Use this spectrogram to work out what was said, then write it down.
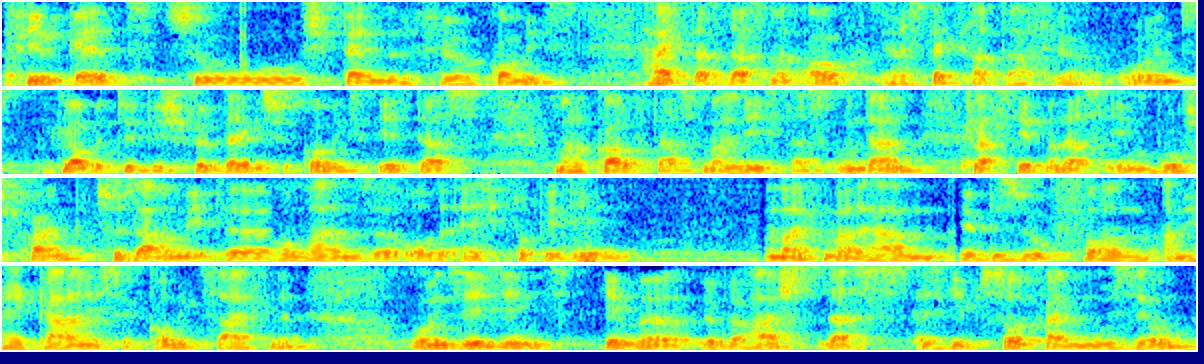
viel Geld zu spenden für Comics, heißt das, dass man auch Respekt hat dafür. Und ich glaube, typisch für belgische Comics ist, dass man kauft das, man liest das und dann klassiert man das im Buchschrank zusammen mit äh, Romanze oder Enzyklopädien. Manchmal haben wir Besuch von amerikanischen Comiczeichnern und sie sind immer überrascht, dass es gibt solch ein Museum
